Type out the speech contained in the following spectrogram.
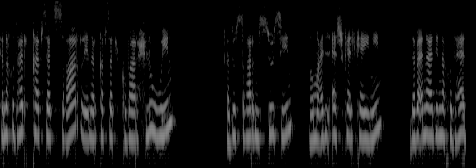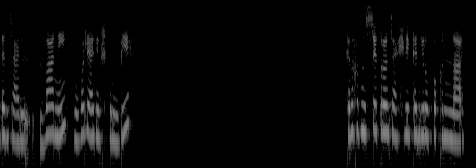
كناخذ هاد القابسات الصغار لأن القابسات الكبار حلوين. هادو الصغار مسوسين هما على الأشكال كاينين. دابا أنا غادي ناخذ هذا نتاع الفاني هو اللي غادي نخدم به كناخذ نص سيترون تاع الحليب كنديرو فوق النار.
